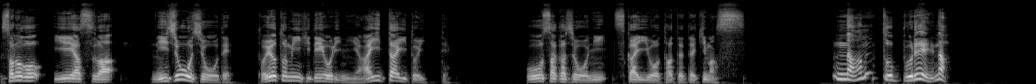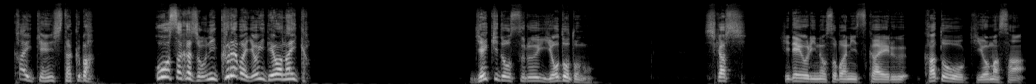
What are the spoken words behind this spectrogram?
その後家康は二条城で豊臣秀頼に会いたいと言って大阪城に使いを立ててきます。なんと無礼な会見したくば大阪城に来ればよいではないか。激怒する淀殿。しかし秀頼のそばに仕える加藤清正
